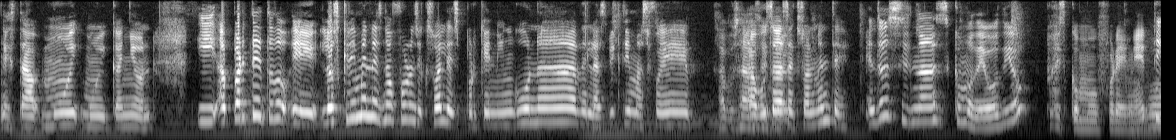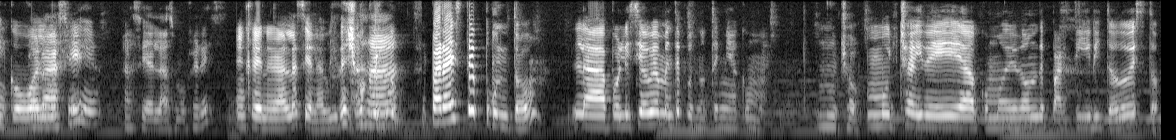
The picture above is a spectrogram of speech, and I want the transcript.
Está muy, muy cañón. Y aparte de todo, eh, los crímenes no fueron sexuales porque ninguna de las víctimas fue Abusada, abusada sexual. sexualmente. Entonces, nada, es como de odio Pues como frenético O o, algo así. hacia las mujeres. en general hacia la vida, yo Ajá. creo. Para este punto, la policía obviamente pues no tenía como Mucho. mucha idea como de dónde partir y todo esto.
